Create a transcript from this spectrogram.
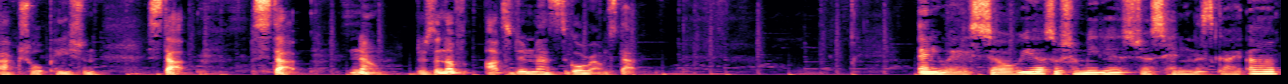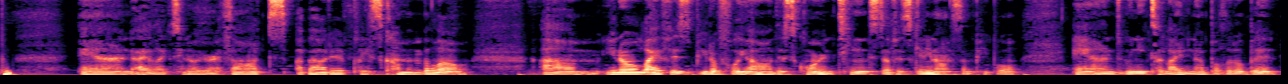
actual patient. Stop. Stop. No. There's enough oxygen masks to go around. Stop. Anyway, so yeah, social media is just hitting this guy up. And I'd like to know your thoughts about it. Please comment below. Um, you know, life is beautiful, y'all. This quarantine stuff is getting on some people. And we need to lighten up a little bit.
